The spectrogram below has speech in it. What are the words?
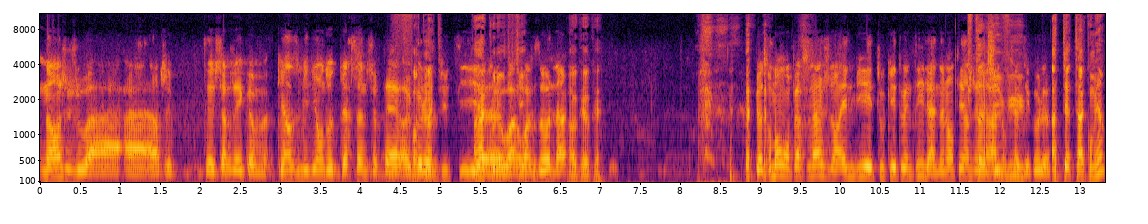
non, je joue à. à- alors, j'ai téléchargé comme 15 millions d'autres personnes sur Terre euh, Call of. Duty, Ah, Call of War- Duty. Warzone, là. Ah, Ok, ok. Puis autrement, mon personnage dans NBA 2K20, il est à 91 Putain, général, j'ai donc vu. ça, cool. Ah, t'es à combien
